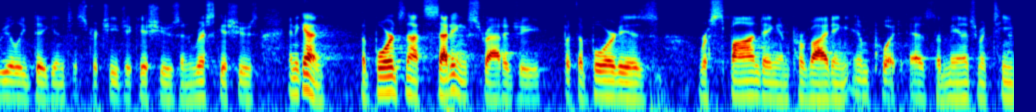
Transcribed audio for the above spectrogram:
really dig into strategic issues and risk issues. And again, the board's not setting strategy, but the board is responding and providing input as the management team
